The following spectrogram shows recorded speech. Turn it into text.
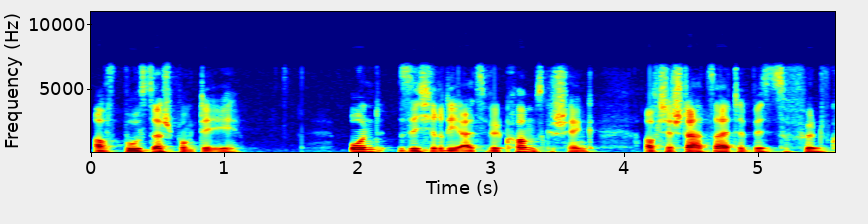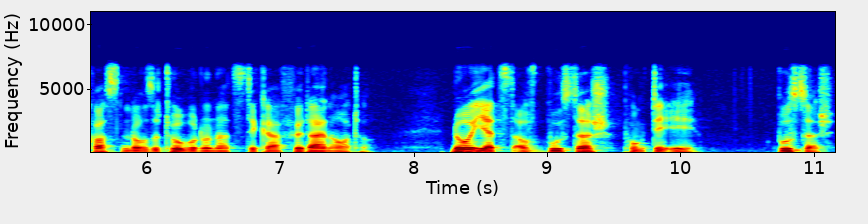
auf boostash.de und sichere dir als Willkommensgeschenk auf der Startseite bis zu fünf kostenlose Turbodonut-Sticker für dein Auto. Nur jetzt auf boostash.de. Boostash,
